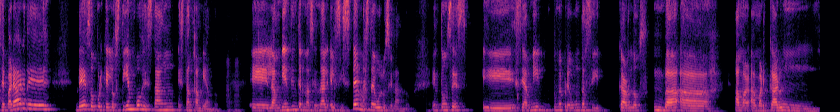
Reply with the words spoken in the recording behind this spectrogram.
separar de, eso porque los tiempos están, están cambiando. el ambiente internacional, el sistema está evolucionando. Entonces, eh, si a mí tú me preguntas si Carlos va a a, marcar un,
